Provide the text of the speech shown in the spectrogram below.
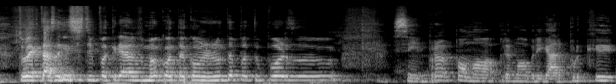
Tu é que estás a insistir para criarmos uma conta conjunta para tu pôres o. Sim, para, para, me, para me obrigar, porque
